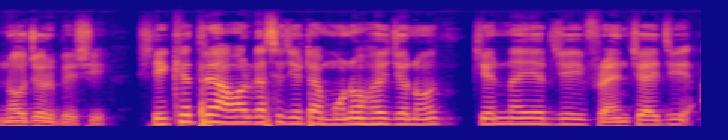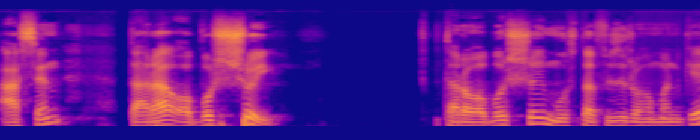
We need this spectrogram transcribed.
নজর বেশি। সেই ক্ষেত্রে আমার কাছে যেটা মনে হয় যেন চেন্নাইয়ের যেই ফ্র্যাঞ্চাইজি আছেন তারা অবশ্যই তারা অবশ্যই মুস্তাফিজুর রহমানকে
